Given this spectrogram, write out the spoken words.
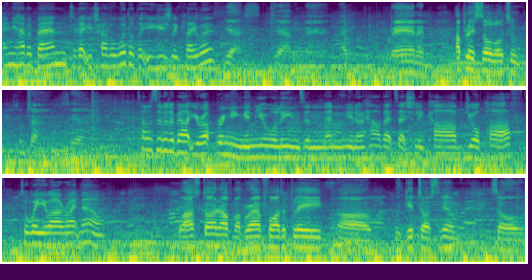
And you have a band that you travel with, or that you usually play with? Yes, yeah, I have a band. I have a band, and I play solo too sometimes. Yeah. Tell us a bit about your upbringing in New Orleans and, and you know how that's actually carved your path to where you are right now. Well, I started off. My grandfather played uh, with Guitar Slim, so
